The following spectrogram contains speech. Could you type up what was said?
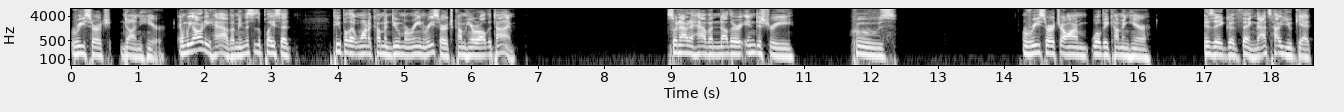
research done here. And we already have. I mean, this is a place that people that want to come and do marine research come here all the time. So now to have another industry whose research arm will be coming here is a good thing. That's how you get,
